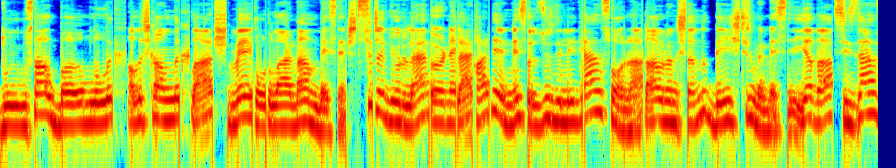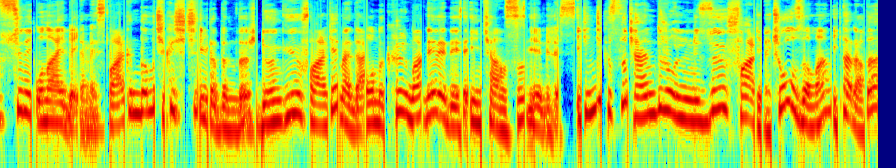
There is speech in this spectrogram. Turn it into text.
duygusal bağımlılık, alışkanlıklar ve korkulardan beslenir. Sıkça görülen örnekler partneriniz özür diledikten sonra davranışlarını değiştirmemesi ya da sizden sürekli onay beklemesi. Farkındalık çıkış için ilk adımdır. Döngüyü fark etmeden onu kırmak neredeyse imkansız diyebiliriz. İkinci kısım kendi rolünüzü fark etmek. Çoğu zaman iki tarafta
